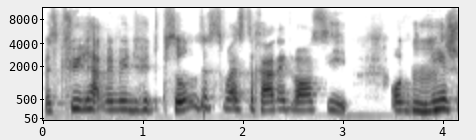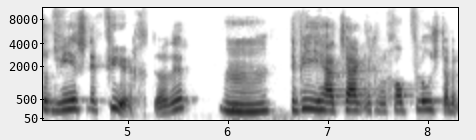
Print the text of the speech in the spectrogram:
Wenn das Gefühl hat, wir müssen heute besonders, weiss doch auch nicht was sein. Und Mhm. wirst und wirst nicht feucht, oder? Mhm. Dabei hat du eigentlich im Kopf Lust, aber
